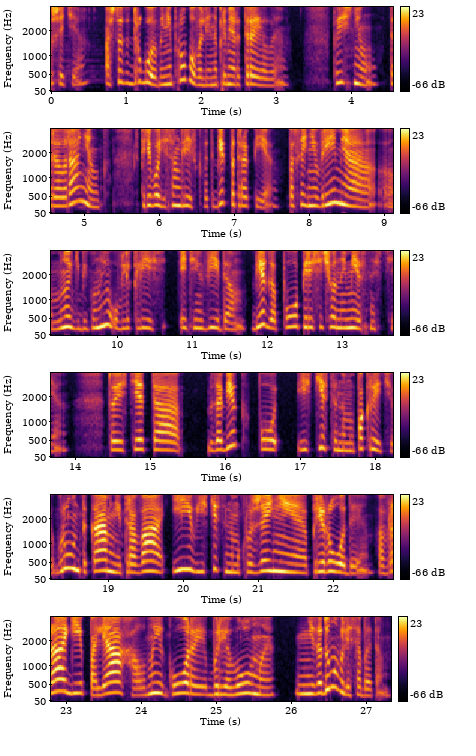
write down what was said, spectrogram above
Слушайте, а что-то другое вы не пробовали, например, трейлы? Поясню. Трейл-раннинг в переводе с английского – это бег по тропе. В последнее время э, многие бегуны увлеклись этим видом бега по пересеченной местности. То есть это забег по естественному покрытию. Грунт, камни, трава и в естественном окружении природы. Овраги, поля, холмы, горы, буреломы. Не задумывались об этом?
